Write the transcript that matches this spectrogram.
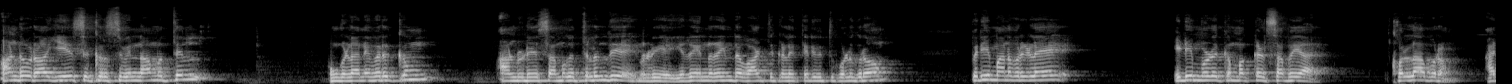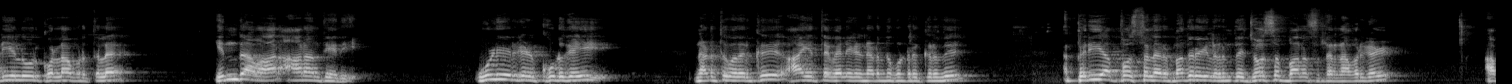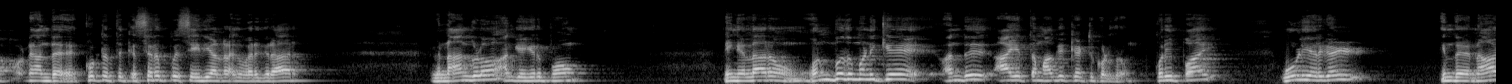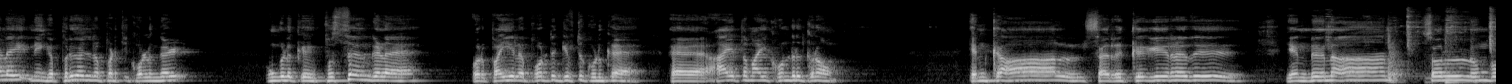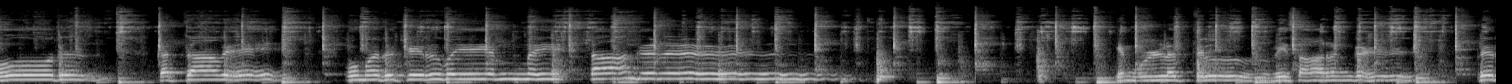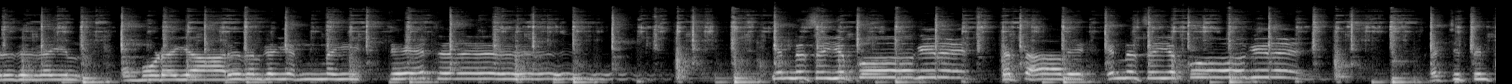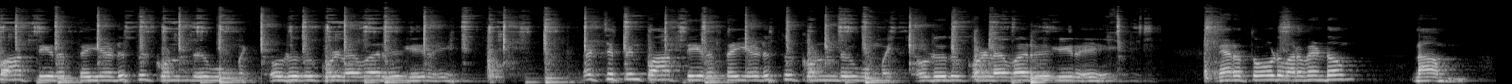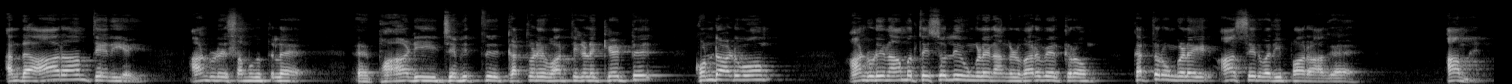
ஆண்டவராக இயேசு கிறிஸ்துவின் நாமத்தில் உங்கள் அனைவருக்கும் ஆண்டுடைய சமூகத்திலிருந்து எங்களுடைய இதய நிறைந்த வாழ்த்துக்களை தெரிவித்துக் கொள்கிறோம். பிரியமானவர்களே இடிமுழக்க மக்கள் சபையார் கொல்லாபுரம் அரியலூர் கொல்லாபுரத்தில் இந்த ஆ- ஆறாம் தேதி ஊழியர்கள் கூடுகை நடத்துவதற்கு ஆயத்த வேலைகள் நடந்து கொண்டிருக்கிறது. பெரிய அப்போஸ்தலர் மதுரையிலிருந்து ஜோசப் பாலசந்திரன் அவர்கள் அப்போ அந்த கூட்டத்துக்கு சிறப்பு செய்தியாளராக வருகிறார். நாங்களும் அங்கே இருப்போம். நீங்கள் எல்லாரும் ஒன்பது மணிக்கே வந்து ஆயத்தமாக கேட்டுக்கொள்கிறோம். குறிப்பாய் ஊழியர்கள் இந்த நாளை நீங்கள் பிரயோஜனப்படுத்தி கொள்ளுங்கள். உங்களுக்கு புஸ்தகங்களை ஒரு பையில் போட்டு கிஃப்ட் கொடுக்க ஆயத்தமாகி கொண்டிருக்கிறோம். என் கால் சறுக்குகிறது என்று நான் சொல்லும்போது கர்த்தாவே உமது கிருபை என்னை தாங்குது. என் உள்ளத்தில் விசாரங்கள் பெருகுகையில் உம்முடைய ஆறுதல்கள் என்னை தேற்றது. என்ன செய்ய போகிறேன்? கர்த்தாவே என்ன செய்ய போகிறேன்? ரட்சிப்பின் பாத்திரத்தை எடுத்துக்கொண்டு உம்மை தொழுது கொள்ள வருகிறேன். ரட்சிப்பின் பாத்திரத்தை எடுத்துக்கொண்டு உம்மை தொழுது கொள்ள வருகிறேன். நேரத்தோடு வர வேண்டும். நாம் அந்த ஆறாம் தேதியை ஆண்டுடைய சமூகத்தில் பாடி ஜெபித்து கத்துடைய வார்த்தைகளை கேட்டு கொண்டாடுவோம். ஆண்டுடைய நாமத்தை சொல்லி உங்களை நாங்கள் வரவேற்கிறோம். கர்த்தர் உங்களை ஆசீர்வதிப்பாராக. ஆமென்.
